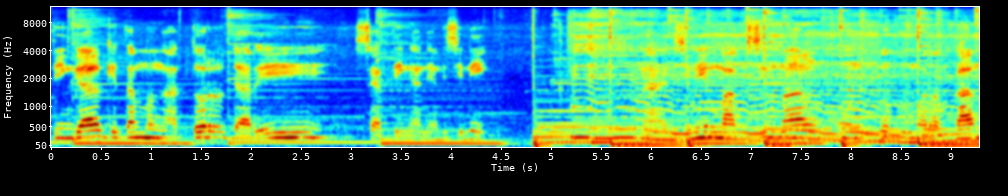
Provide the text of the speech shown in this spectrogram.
Tinggal kita mengatur dari settingan yang di sini. Nah, di sini maksimal untuk merekam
